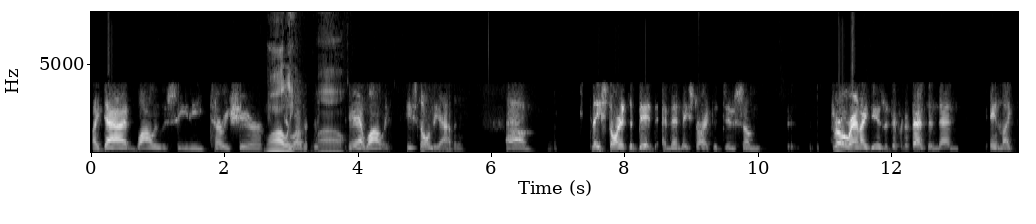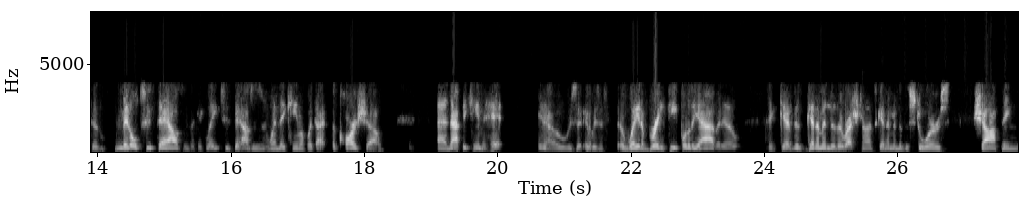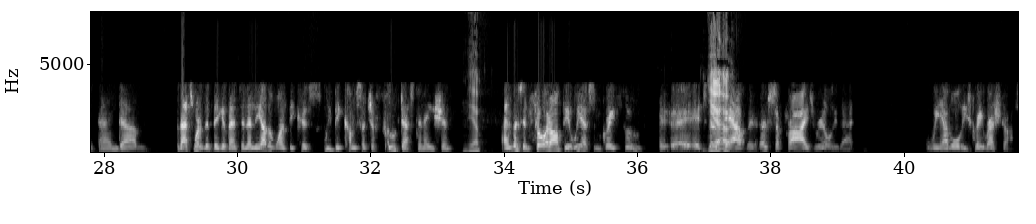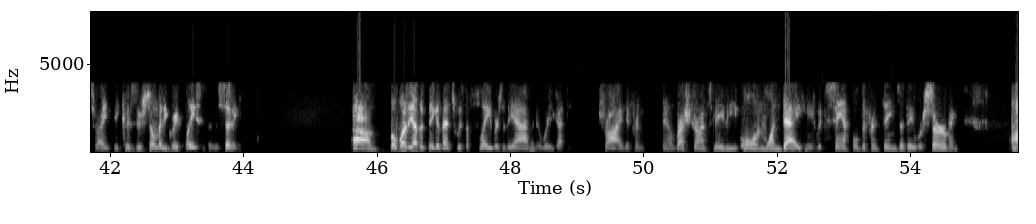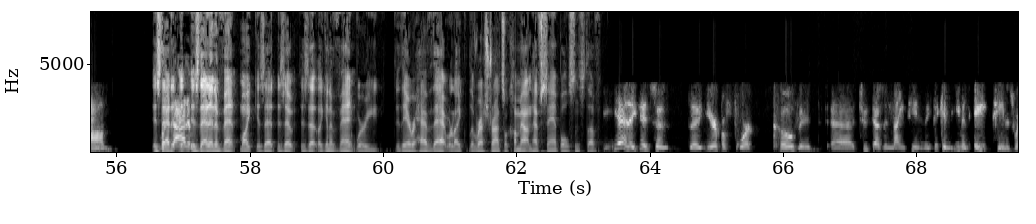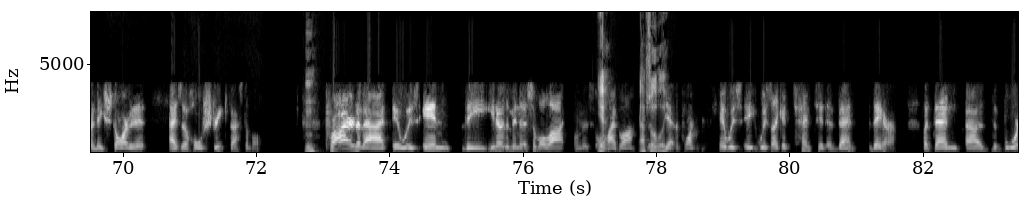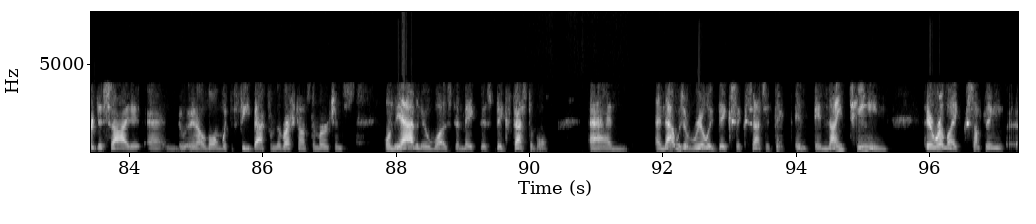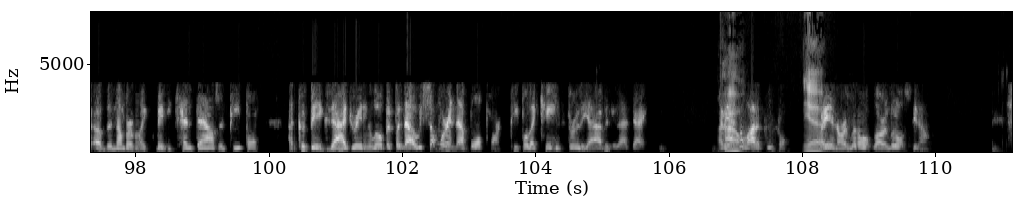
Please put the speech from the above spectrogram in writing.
My dad, Wally Lucidi, Terry Shear, Wally. Wow. Yeah, Wally. He's still on the avenue. Um, they started to bid, and then they started to do some throw around ideas with different events, and then in like the middle 2000s, I think late 2000s, is when they came up with that the car show, and that became a hit. You know, it was it was a, way to bring people to the avenue to get get them into the restaurants, get them into the stores, shopping, and um, that's one of the big events. And then the other one because we become such a food destination. Yep. And listen, Philadelphia, we have some great food. It, it's no Yeah. doubt, it's no surprise really that we have all these great restaurants, right? Because there's so many great places in the city. Um, but one of the other big events was the Flavors of the Avenue, where you got to try different you know restaurants maybe all in one day. He would sample different things that they were serving. Um, Is that that- is that an event, Mike? Is that is that is that like an event where you do they ever have that where like the restaurants will come out and have samples and stuff? Yeah, they did. So the year before COVID, uh, 2019, and I think in even 18 is when they started it as a whole street festival. Hmm. Prior to that, it was in the you know the municipal lot on this Yeah, on my block. absolutely. Yeah, the park. It was it was like a tented event there. But then uh, the board decided, and you know, along with the feedback from the restaurants, the merchants on the avenue, was to make this big festival, and and that was a really big success. I think in in 19 there were like something of the number of like maybe 10,000 people. I could be exaggerating a little bit, but no, it was somewhere in that ballpark. People that came through the avenue that day. I mean, Wow. it's a lot of people Yeah. right in our little our little you know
